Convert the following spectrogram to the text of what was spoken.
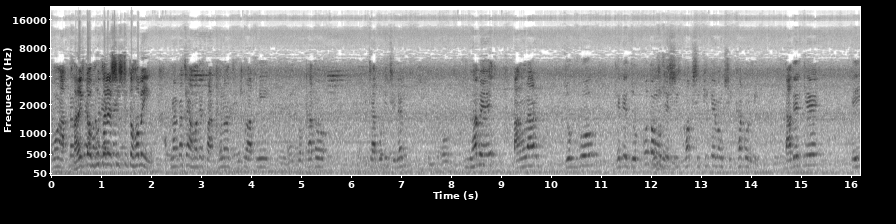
এবং আপনার আরেকটা অভ্যুত্থানের সৃষ্টি তো হবেই। আপনার কাছে আমাদের প্রার্থনা যেহেতু আপনি প্রখ্যাত বিচারপতি ছিলেন তো কীভাবে বাংলার যোগ্য থেকে যোগ্যতম যে শিক্ষক শিক্ষিকা এবং শিক্ষাকর্মী তাদেরকে এই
